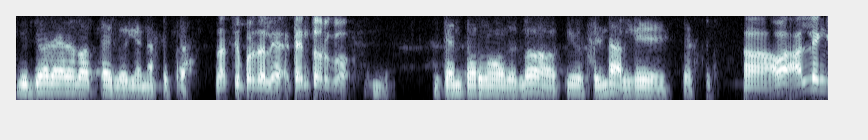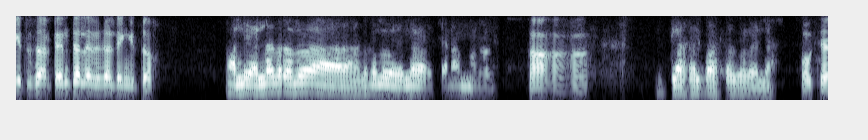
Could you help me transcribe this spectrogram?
ವಿದ್ಯಾಲಯದಲ್ಲಿ ಓದ್ತಾ ಇದ್ಲು ಇಲ್ಲಿ ನರಸೀಪುರ. ನರಸೀಪುರದಲ್ಲಿ ಟೆಂತ್ವರೆಗೂ ಟೆಂತ್ ವರ್ಗು ಓದಿದ್ಲು ಪಿ ಯು ಸಿಯಿಂದ ಅಲ್ಲಿ ಅಲ್ಲಿ ಹೆಂಗಿತ್ತು ಸರ್ ಟೆಂತಲ್ಲಿ ರಿಸಲ್ಟ್ ಹೆಂಗಿತ್ತು? ಅಲ್ಲಿ ಎಲ್ಲದರಲ್ಲೂ ಅದರಲ್ಲೂ ಎಲ್ಲ ಚೆನ್ನಾಗಿ ಮಾಡೋಳು ಹಾ ಹಾ ಹಾಂ. ಕ್ಲಾಸಲ್ಲಿ ಪಾಸ್ ಆಗೋಳೆಲ್ಲ ಓಕೆ.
